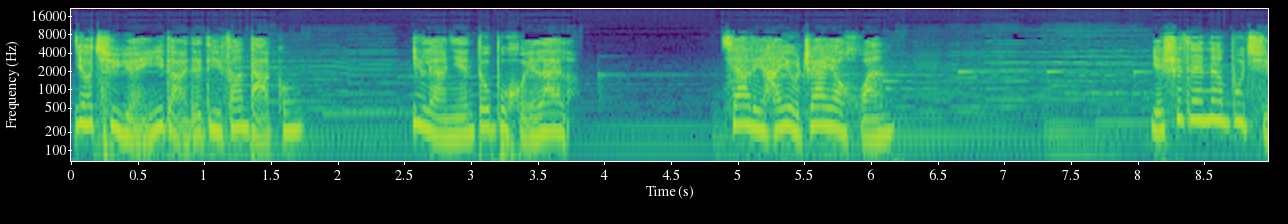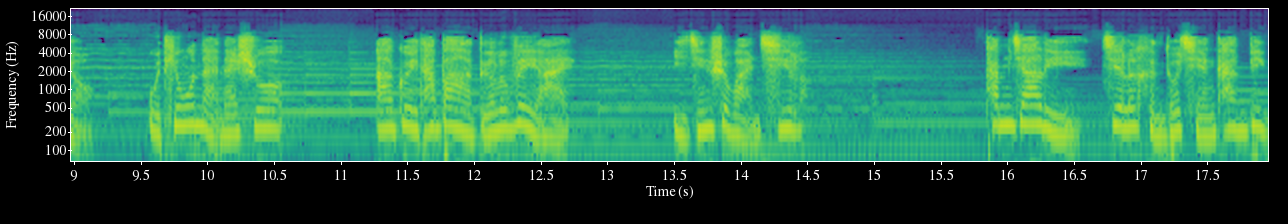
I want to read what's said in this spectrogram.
要去远一点的地方打工，一两年都不回来了，家里还有债要还。也是在那不久，我听我奶奶说，阿贵他爸得了胃癌，已经是晚期了。他们家里借了很多钱看病，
